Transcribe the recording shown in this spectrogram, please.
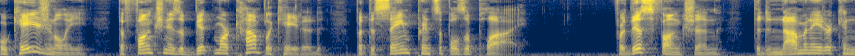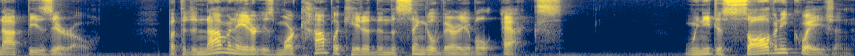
Occasionally, the function is a bit more complicated, but the same principles apply. For this function, the denominator cannot be 0 but the denominator is more complicated than the single variable x. We need to solve an equation.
